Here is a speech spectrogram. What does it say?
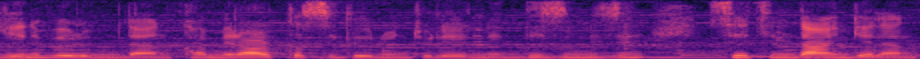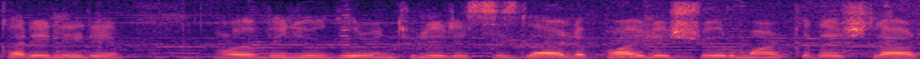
yeni bölümden kamera arkası görüntülerini, dizimizin setinden gelen kareleri, video görüntüleri sizlerle paylaşıyorum arkadaşlar.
